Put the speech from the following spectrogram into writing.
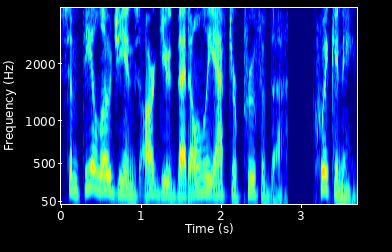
Some theologians argued that only after proof of the quickening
